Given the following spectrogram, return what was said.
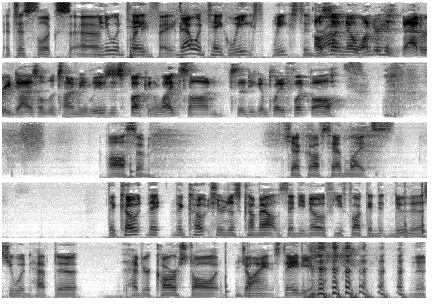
It just looks uh, I mean, it would take fake. that would take weeks weeks to dry. Also, no wonder his battery dies all the time. He leaves his fucking lights on so that he can play football. Awesome. Chekhov's headlights. The coach, the, the coach should have just come out and said, you know, if you fucking didn't do this, you wouldn't have to have your car stall at Giant Stadium. the,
